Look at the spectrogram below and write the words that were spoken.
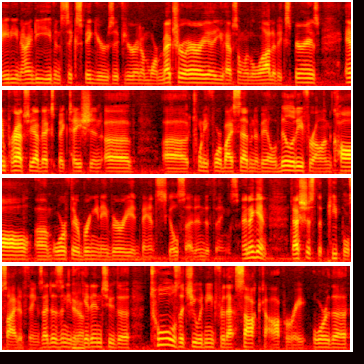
80, 90, even six figures if you're in a more metro area, you have someone with a lot of experience, and perhaps you have expectation of uh, 24 by 7 availability for on call, um, or if they're bringing a very advanced skill set into things. And again, that's just the people side of things. That doesn't even Yeah. get into the tools that you would need for that SOC to operate, or the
